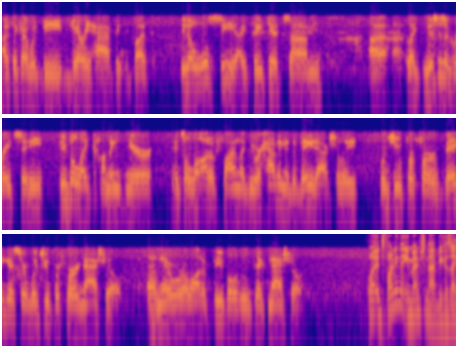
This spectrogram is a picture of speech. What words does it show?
I think I would be very happy. But you know, we'll see. I think it's um, uh, like this is a great city. People like coming here. It's a lot of fun. Like we were having a debate actually. Would you prefer Vegas or would you prefer Nashville? and there were a lot of people who picked Nashville. Well, it's funny that you mentioned that because I,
